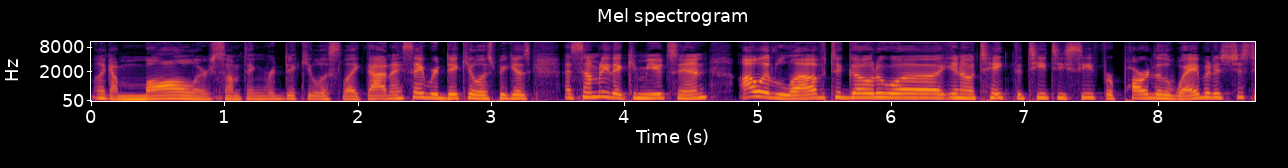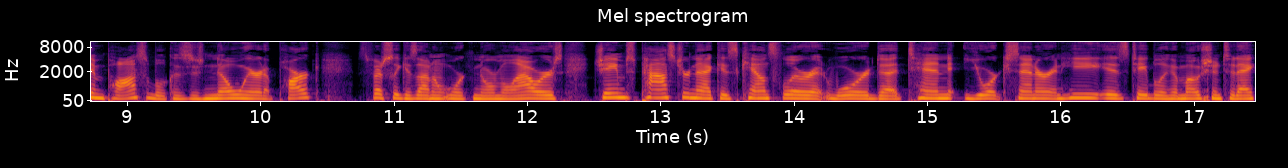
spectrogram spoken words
like a mall or something ridiculous like that. And I say ridiculous because as somebody that commutes in, I would love to go to a you know take the TTC for part of the way, but it's just impossible because there's nowhere to park, especially because I don't work normal hours. James Pasternak is counselor at Ward uh, 10 York Centre, and he is tabling a motion today.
